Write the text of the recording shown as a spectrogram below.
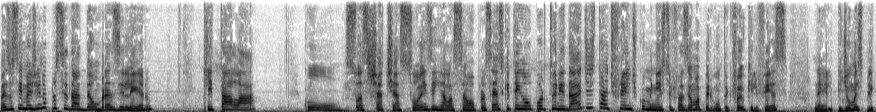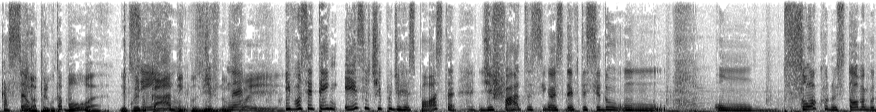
mas você imagina para o cidadão brasileiro que está lá com suas chateações em relação ao processo, que tem a oportunidade de estar de frente com o ministro e fazer uma pergunta, que foi o que ele fez, né? Ele pediu uma explicação. E uma pergunta boa, e com educado, inclusive, de, não né? foi... E você tem esse tipo de resposta, de fato, assim, ó, isso deve ter sido um, um soco no estômago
